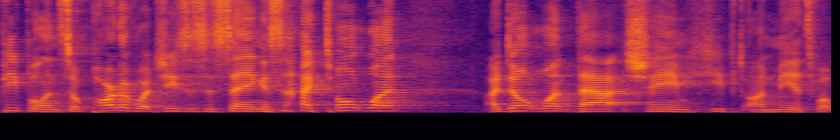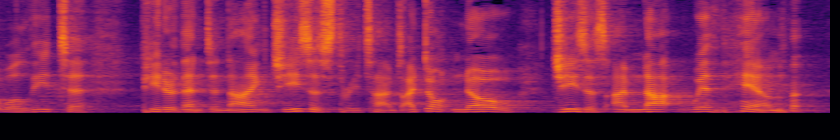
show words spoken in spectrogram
people. And so part of what Jesus is saying is, I don't want, I don't want that shame heaped on me. It's what will lead to Peter then denying Jesus three times. I don't know Jesus, I'm not with him.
